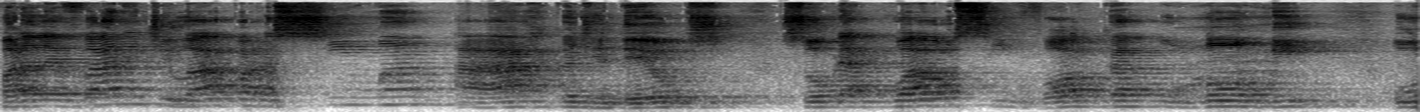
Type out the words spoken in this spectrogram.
para levarem de lá para cima a arca de Deus, sobre a qual se invoca o nome, o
